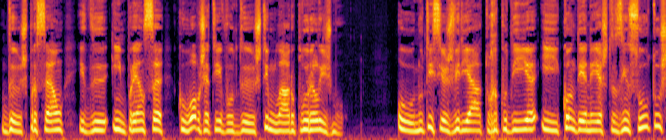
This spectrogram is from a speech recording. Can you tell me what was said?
de expressão e de imprensa, com o objetivo de estimular o pluralismo. O Notícias Viriato repudia e condena estes insultos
